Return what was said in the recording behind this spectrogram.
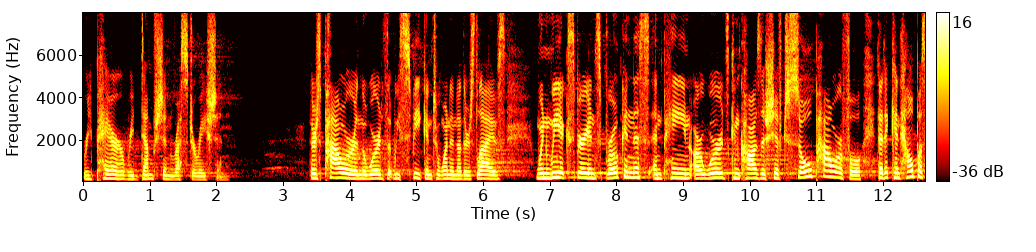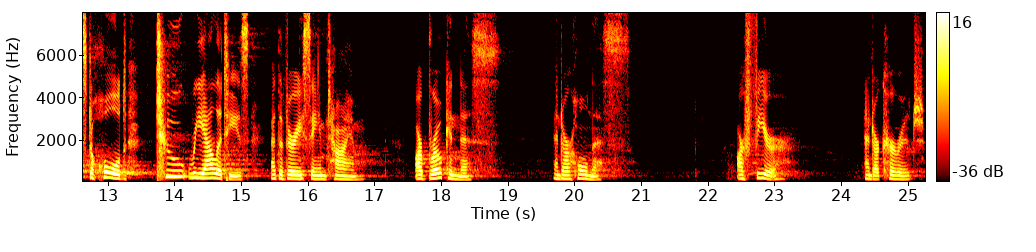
repair, redemption, restoration. There's power in the words that we speak into one another's lives. When we experience brokenness and pain, our words can cause a shift so powerful that it can help us to hold two realities at the very same time our brokenness and our wholeness, our fear and our courage.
